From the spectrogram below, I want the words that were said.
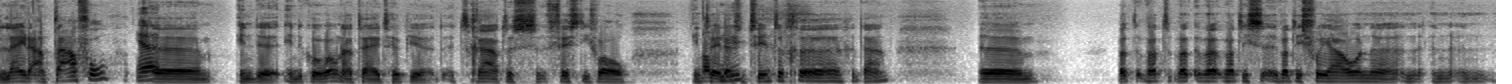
Leiden aan tafel. Ja. in, de, in de coronatijd heb je het gratis festival in Wat 2020 gedaan. Ehm, wat, wat, wat, wat, wat, is, wat is voor jou een, een, een, een,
